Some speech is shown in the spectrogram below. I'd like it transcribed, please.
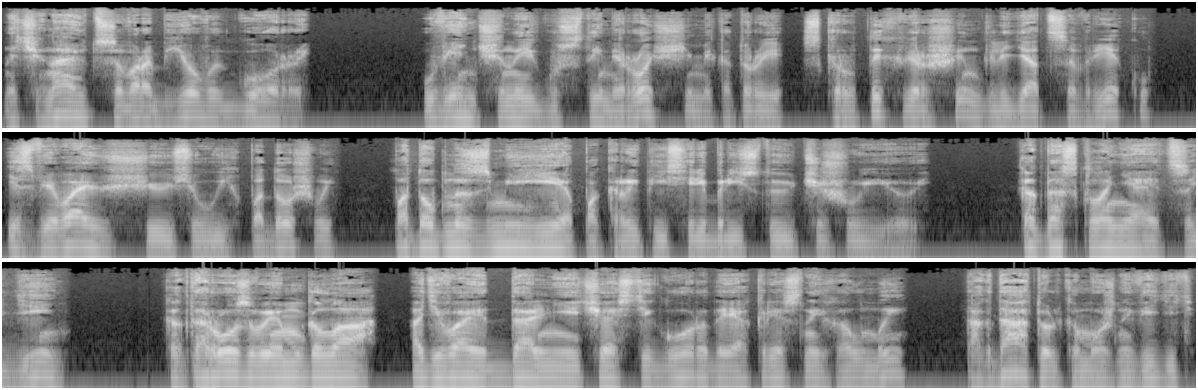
начинаются Воробьевы горы, увенчанные густыми рощами, которые с крутых вершин глядятся в реку, извивающуюся у их подошвы, подобно змее, покрытой серебристую чешуей. Когда склоняется день, когда розовая мгла одевает дальние части города и окрестные холмы, тогда только можно видеть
